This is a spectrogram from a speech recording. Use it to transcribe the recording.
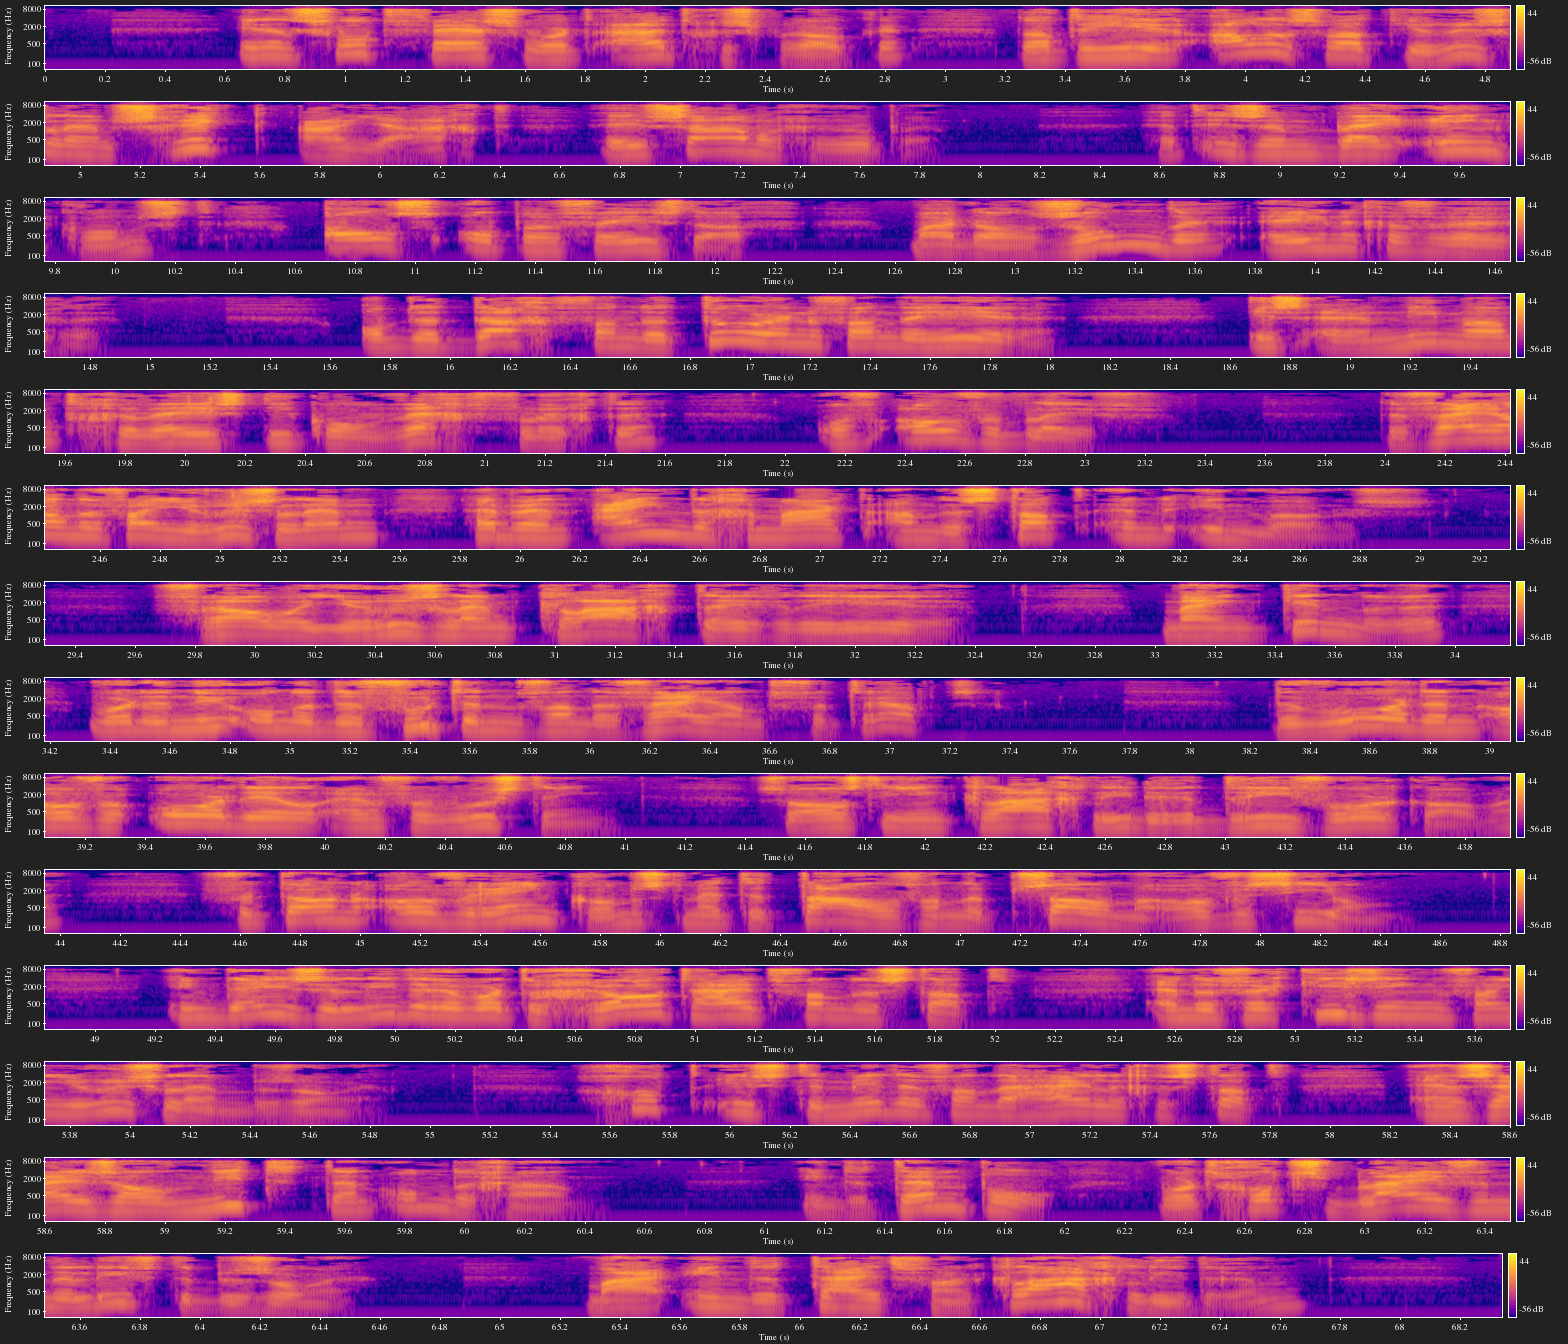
In het slotvers wordt uitgesproken dat de Heer alles wat Jeruzalem schrik aanjaagt, heeft samengeroepen. Het is een bijeenkomst als op een feestdag, maar dan zonder enige vreugde. Op de dag van de toorn van de Heere is er niemand geweest die kon wegvluchten of overbleef. De vijanden van Jeruzalem hebben een einde gemaakt aan de stad en de inwoners. Vrouwen Jeruzalem klaagt tegen de Heere. Mijn kinderen worden nu onder de voeten van de vijand vertrapt. De woorden over oordeel en verwoesting, zoals die in klaagliederen 3 voorkomen, vertonen overeenkomst met de taal van de psalmen over Sion. In deze liederen wordt de grootheid van de stad en de verkiezing van Jeruzalem bezongen. God is te midden van de heilige stad en zij zal niet ten onder gaan. In de tempel wordt Gods blijvende liefde bezongen. Maar in de tijd van klaagliederen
